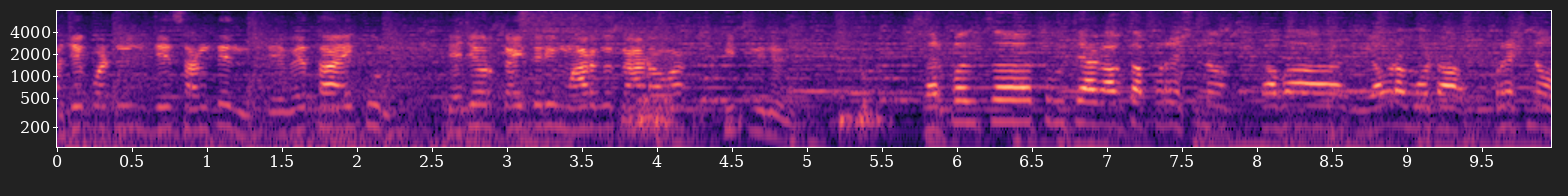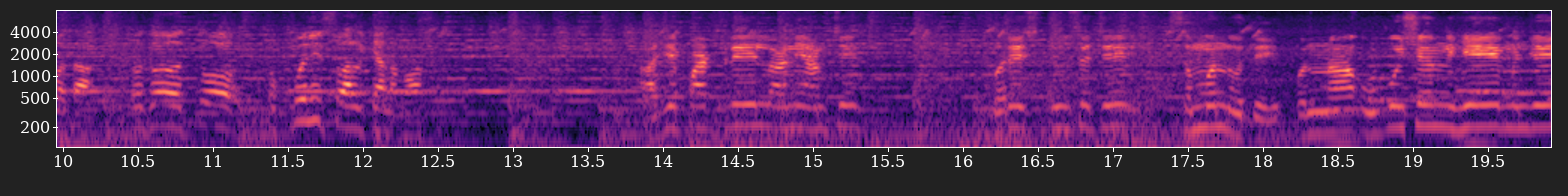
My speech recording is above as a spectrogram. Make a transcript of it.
अजय पाटील जे सांगते ते व्यथा ऐकून त्याच्यावर काहीतरी मार्ग काढावा हीच विनंती. सरपंच तुमच्या गावचा प्रश्न बाबा एवढा मोठा प्रश्न होता. तो तो तो तो कोणी सॉल्व केला बॉस अजय पाटील आणि आमचे बरेच दिवसाचे संबंध होते. पण उपोषण हे म्हणजे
